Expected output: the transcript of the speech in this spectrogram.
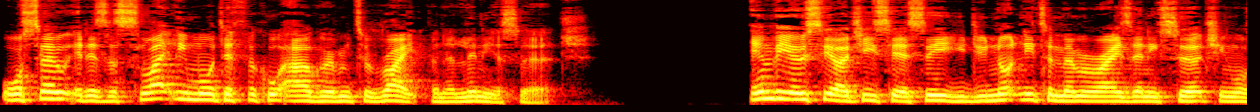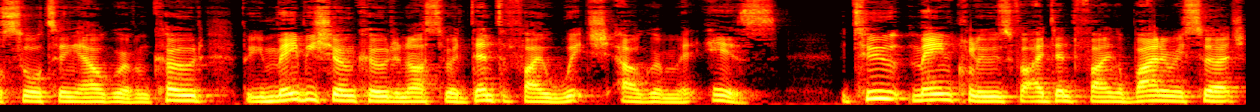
Also, it is a slightly more difficult algorithm to write than a linear search. In the OCR GCSE, you do not need to memorize any searching or sorting algorithm code, but you may be shown code and asked to identify which algorithm it is. The two main clues for identifying a binary search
